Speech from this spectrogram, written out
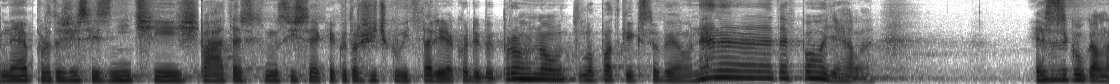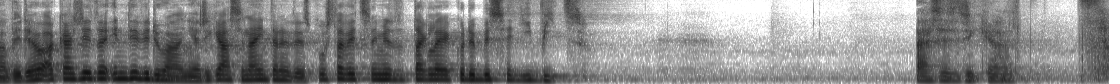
ne, protože si zničíš páteř, musíš se jako trošičku víc tady jako kdyby prohnout lopatky k sobě. Ne, ne, ne, ne, to je v pohodě, hele. Já jsem se koukal na video a každý to je individuálně. Říká se na internetu, je spousta věcí, mě to takhle jako kdyby sedí víc. A já jsem si říkal, co?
